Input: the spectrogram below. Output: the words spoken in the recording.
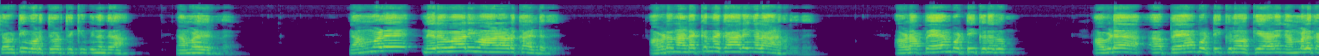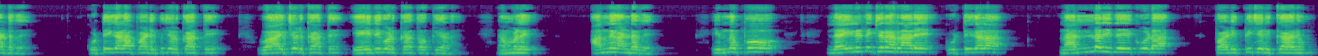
ചവിട്ടി പുറത്തു കൊടുത്തേക്ക് പിന്നെ എന്തിനാ നമ്മൾ വരുന്നത്. നമ്മൾ നിറവാരിമാണ് അവിടെ കണ്ടത്. അവിടെ നടക്കുന്ന കാര്യങ്ങളാണ് പറഞ്ഞത്. അവിടെ പേം പൊട്ടിക്കുന്നതും അവിടെ പേം പൊട്ടിക്കുന്നതൊക്കെയാണ് നമ്മൾ കണ്ടത്. കുട്ടികളെ പഠിപ്പിച്ചു കൊടുക്കാത്ത വായിച്ചു കൊടുക്കാത്ത എഴുതി കൊടുക്കാത്തൊക്കെയാണ് നമ്മൾ അന്ന് കണ്ടത്. ഇന്നിപ്പോ ലൈല ടീച്ചർ പറഞ്ഞാൽ കുട്ടികളെ നല്ല രീതിയിൽ കൂടെ പഠിപ്പിച്ചെടുക്കാനും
